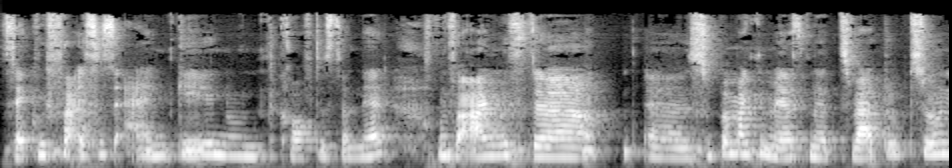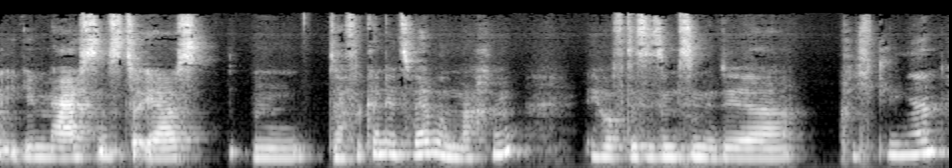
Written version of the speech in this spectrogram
Sacrifices eingehen und kaufe das dann nicht. Und vor allem ist der äh, Supermarkt immer erst meine zweite Option. Ich gehe meistens zuerst, mh, dafür kann ich jetzt Werbung machen. Ich hoffe, das ist im Sinne der Richtlinien.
